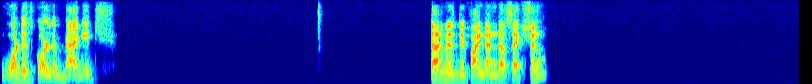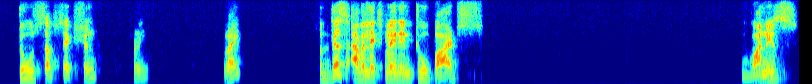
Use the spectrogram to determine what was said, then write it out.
what is called a baggage. Term is defined under section 2 subsection 3, right? So this I will explain in two parts. One is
